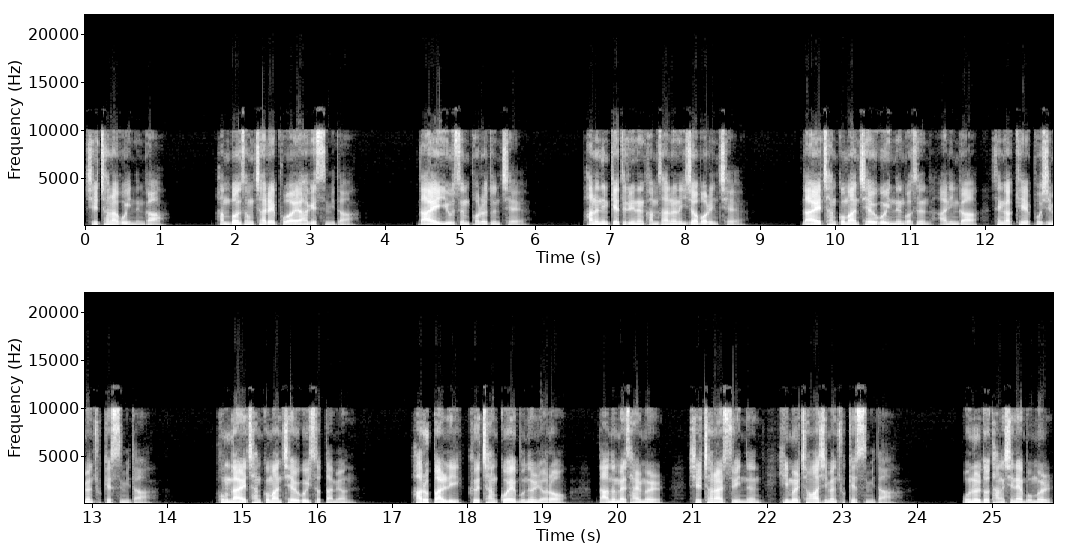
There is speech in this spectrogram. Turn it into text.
실천하고 있는가? 한번 성찰해 보아야 하겠습니다. 나의 이웃은 버려둔 채 하느님께 드리는 감사는 잊어버린 채 나의 창고만 채우고 있는 것은 아닌가 생각해 보시면 좋겠습니다. 혹 나의 창고만 채우고 있었다면 하루빨리 그 창고의 문을 열어 나눔의 삶을 실천할 수 있는 힘을 청하시면 좋겠습니다. 오늘도 당신의 몸을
